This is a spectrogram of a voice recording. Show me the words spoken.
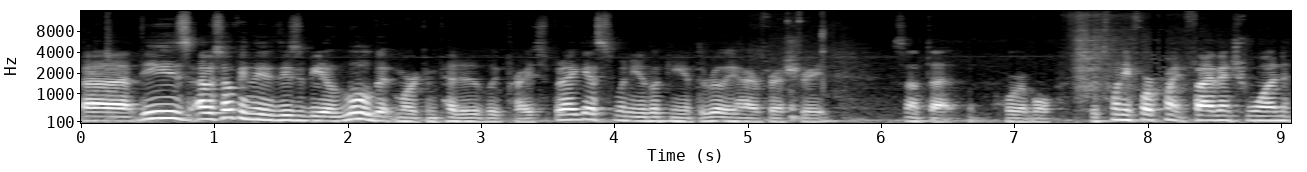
uh, these I was hoping that these would be a little bit more competitively priced, but I guess when you're looking at the really high refresh rate, it's not that horrible. The 24.5 inch one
